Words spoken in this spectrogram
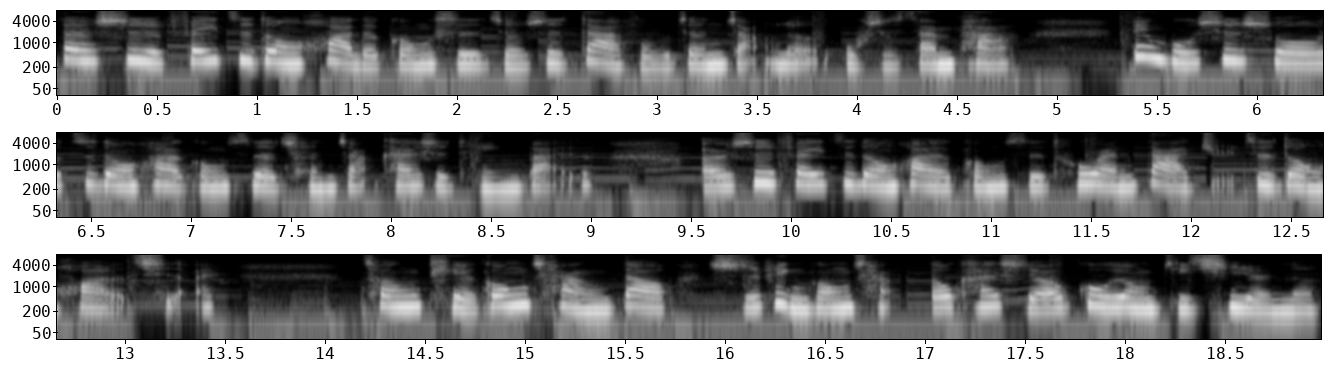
但是非自动化的公司则是大幅增长了五十三趴，并不是说自动化公司的成长开始停摆了。而是非自动化的公司突然大举自动化了起来，从铁工厂到食品工厂都开始要雇佣机器人了。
